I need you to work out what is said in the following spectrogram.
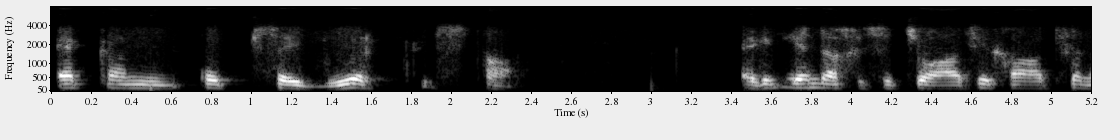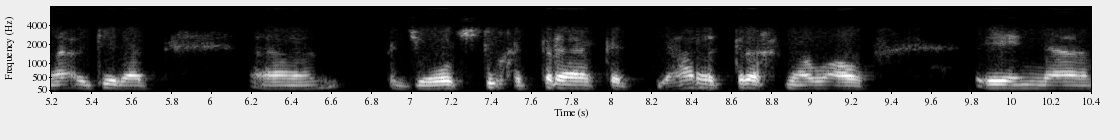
ek kan op sy woord staan. Ek het eendag 'n situasie gehad van 'n ouetjie wat uh George toe getrek het jare terug nou al en uh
